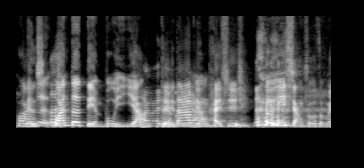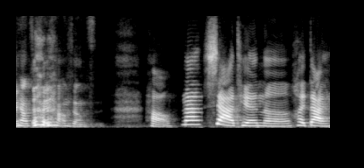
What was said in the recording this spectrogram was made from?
花莲玩的玩的点不一样对，大家不用太去 刻意想说怎么样怎么样这样子。好，那夏天呢会带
